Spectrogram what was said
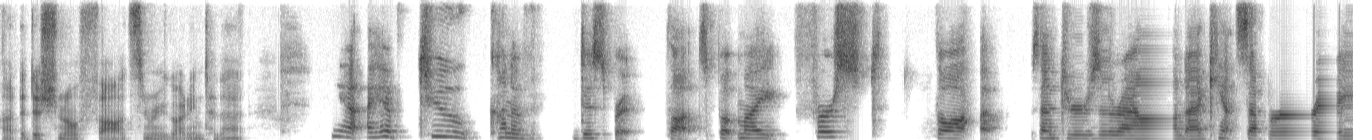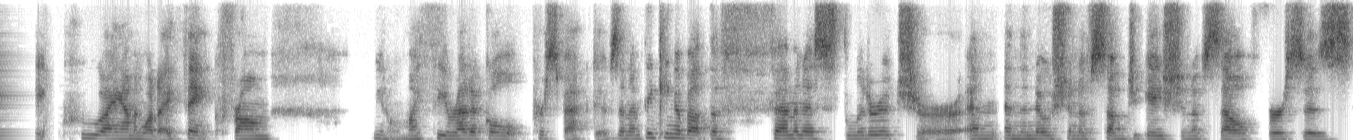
uh, additional thoughts in regarding to that. Yeah, I have two kind of disparate thoughts, but my first thought centers around I can't separate who I am and what I think from you know my theoretical perspectives. And i'm thinking about the feminist literature and and the notion of subjugation of self versus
